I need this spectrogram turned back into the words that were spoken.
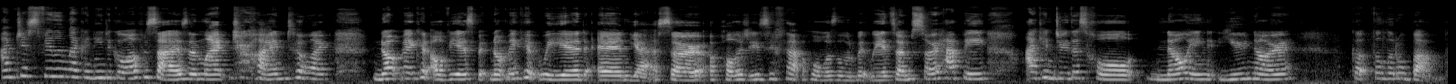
I'm just feeling like I need to go up a size and like trying to like not make it obvious but not make it weird. And yeah so apologies if that haul was a little bit weird. So I'm so happy I can do this haul knowing you know got the little bump.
